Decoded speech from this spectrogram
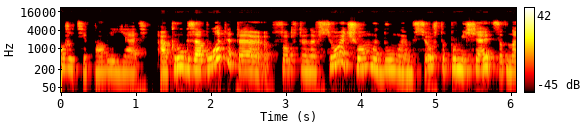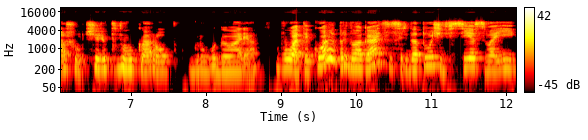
можете повлиять. А круг забот это, собственно, все, о чем мы думаем, все, что помещается в нашу черепную коробку грубо говоря. Вот, и Кови предлагает сосредоточить все свои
